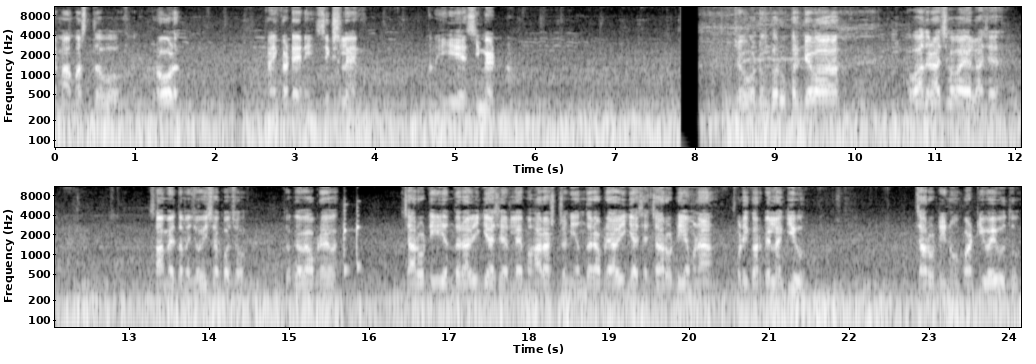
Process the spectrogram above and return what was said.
એમાં મસ્ત એવો રોડ. કાંઈ ઘટે નહીં. સિક્સ લેન અને એ સિમેન્ટનો. જુઓ, ડુંગર ઉપર કેવા વાદળા છવાયેલા છે. સામે તમે જોઈ શકો છો. તો કે હવે આપણે ચારોટી અંદર આવી ગયા છે એટલે મહારાષ્ટ્રની અંદર આપણે આવી ગયા છે. ચારોટી હમણાં થોડીક વાર પહેલાં ગયું. ચારોટીનું પાટિયું આવ્યું હતું.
